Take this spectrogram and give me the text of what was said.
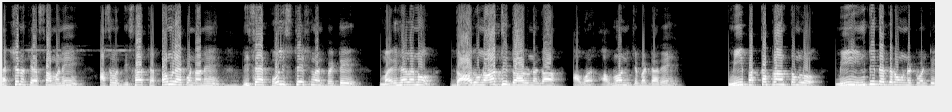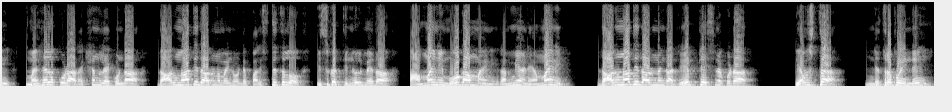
రక్షణ చేస్తామని అసలు దిశా చట్టం లేకుండానే దిశ పోలీస్ స్టేషన్ అని పెట్టి మహిళలను దారుణాతి దారుణంగా అవ అవమానించబడ్డారే. మీ పక్క ప్రాంతంలో మీ ఇంటి దగ్గర ఉన్నటువంటి మహిళలకు కూడా రక్షణ లేకుండా దారుణాతి దారుణమైనటువంటి పరిస్థితుల్లో ఇసుక తిన్నుల మీద ఆ అమ్మాయిని మోగ అమ్మాయిని రమ్య అనే అమ్మాయిని దారుణాతి దారుణంగా రేప్ చేసినా కూడా వ్యవస్థ నిద్రపోయింది.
